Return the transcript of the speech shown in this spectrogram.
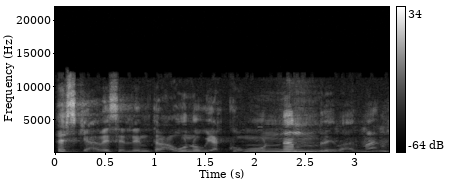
Es que a veces le entra a uno ya con un hambre, ¿va, hermano.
